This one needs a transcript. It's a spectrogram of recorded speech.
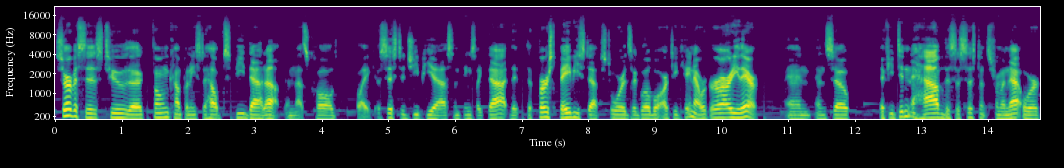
services to the phone companies to help speed that up. And that's called like assisted GPS and things like that. That the first baby steps towards a global RTK network are already there. And and so if you didn't have this assistance from a network,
